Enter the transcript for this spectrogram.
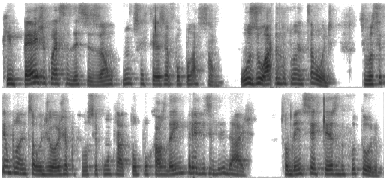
Quem perde com essa decisão, com certeza, é a população, o usuário do plano de saúde. Se você tem um plano de saúde hoje, é porque você contratou por causa da imprevisibilidade, sobre a incerteza do futuro.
